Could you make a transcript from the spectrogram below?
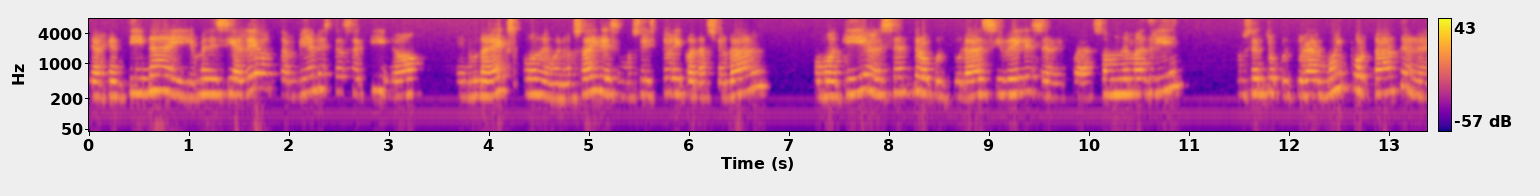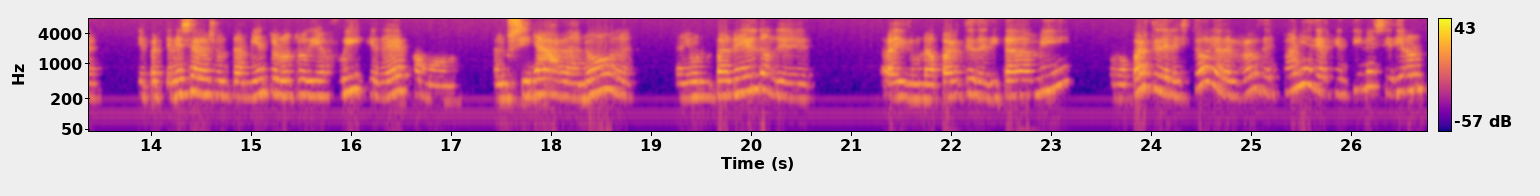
de Argentina, y me decía, Leo, también estás aquí, ¿no? En una expo de Buenos Aires, Museo Histórico Nacional, como aquí en el Centro Cultural Cibeles, en el corazón de Madrid, un centro cultural muy importante en el que pertenece al ayuntamiento. El otro día fui y quedé como alucinada, ¿no? Hay un panel donde hay una parte dedicada a mí, como parte de la historia del rock de España y de Argentina, y se dieron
